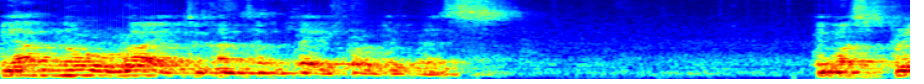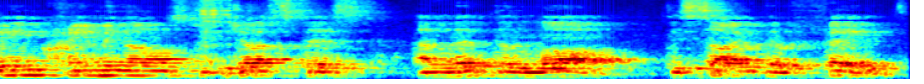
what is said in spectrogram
We have no right to contemplate forgiveness. We must bring criminals to justice and let the law decide their fate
